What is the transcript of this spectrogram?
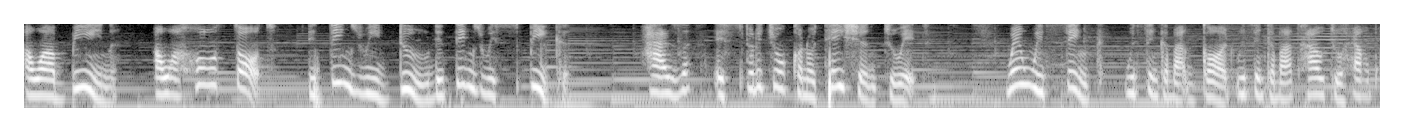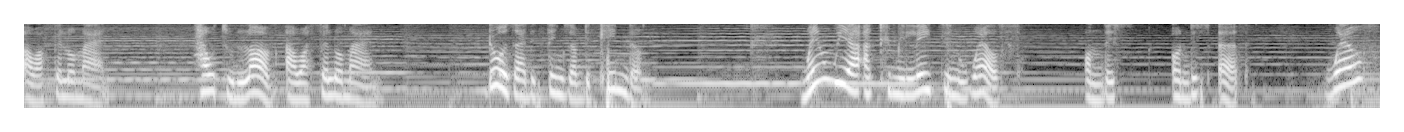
our being, our whole thought, the things we do, the things we speak has a spiritual connotation to it. When we think, we think about God, we think about how to help our fellow man, how to love our fellow man. Those are the things of the kingdom. When we are accumulating wealth on this on this earth, wealth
